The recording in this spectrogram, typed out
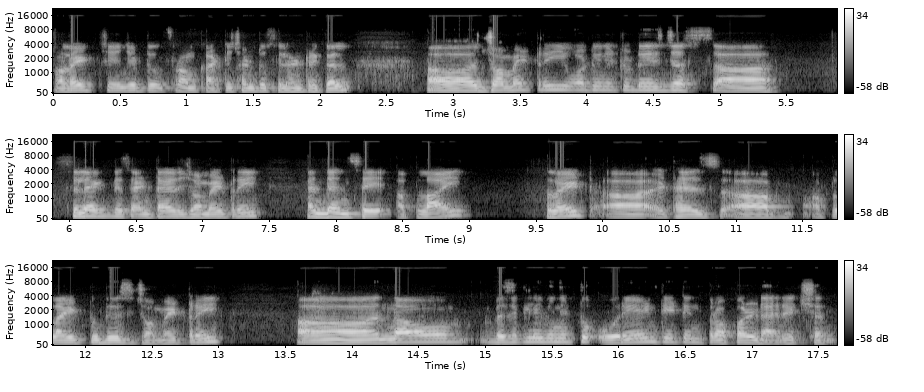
All right change it to from Cartesian to cylindrical. Uh, geometry what you need to do is just uh, select this entire geometry and then say apply. Right uh, it has uh, applied to this geometry. Uh, now basically we need to orient it in proper direction.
